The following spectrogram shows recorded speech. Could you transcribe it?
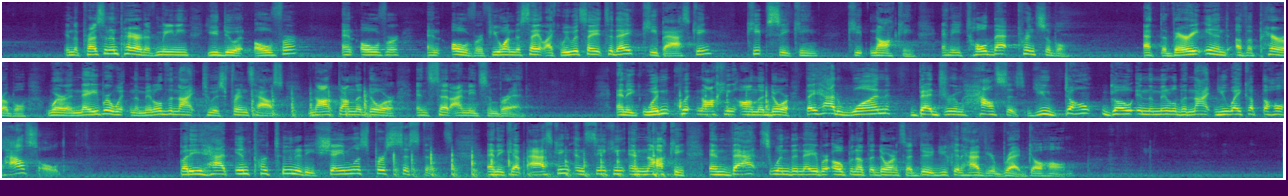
In the present imperative, meaning you do it over and over and over. If you wanted to say it like we would say it today, keep asking, keep seeking, keep knocking. And he told that principle at the very end of a parable where a neighbor went in the middle of the night to his friend's house, knocked on the door, and said, I need some bread. And he wouldn't quit knocking on the door. They had one bedroom houses. You don't go in the middle of the night, you wake up the whole household. But he had importunity, shameless persistence. And he kept asking and seeking and knocking. And that's when the neighbor opened up the door and said, Dude, you can have your bread, go home.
